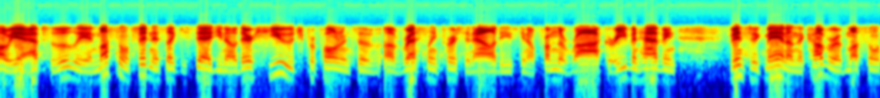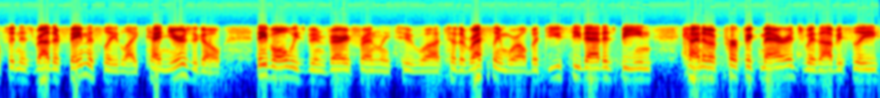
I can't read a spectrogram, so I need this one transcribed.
Oh yeah, absolutely. And Muscle and Fitness, like you said, you know, they're huge proponents of, of wrestling personalities, you know, from The Rock or even having Vince McMahon on the cover of Muscle and Fitness rather famously like 10 years ago. They've always been very friendly to uh, to the wrestling world, but do you see that as being kind of a perfect marriage with obviously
